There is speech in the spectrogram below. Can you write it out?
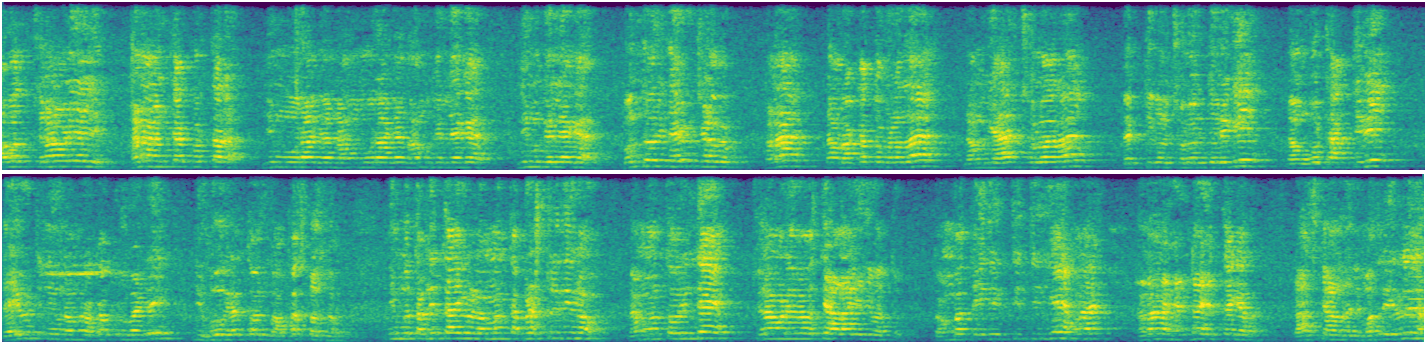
ಅವತ್ತು ಚುನಾವಣೆಯಲ್ಲಿ ಹಣ ಹಂಚಾಕ್ ಬರ್ತಾರ. ನಿಮ್ಮ ಊರಾಗ ನಮ್ಮ ಊರಾಗ ನಮ್ಮ ಗಲ್ಯಾಗ ನಿಮ್ಮ ಗಲ್ಯಾಗ ಬಂದವ್ರಿಗೆ ದಯವಿಟ್ಟು ಹೇಳ್ಬೇಕು ಹಣ ನಾವು ರೊಕ್ಕ ತಗೊಳಲ್ಲ. ನಮ್ಗೆ ಯಾರು ಚಲೋ ಅರ ವ್ಯಕ್ತಿಗಳು ಚಲೋ ಇದ್ದವರಿಗೆ ನಾವು ಓಟ್ ಹಾಕ್ತೀವಿ. ದಯವಿಟ್ಟು ನೀವು ನಮ್ಮ ರೊಕ್ಕ ಕೊಡಬೇಡ್ರಿ. ನೀವು ಹೋಗಿ ಅಂತ ಅವ್ರಿಗೆ ವಾಪಸ್ ಕಳಿಸ್ಬೇಕು. ನಿಮ್ಮ ತಂದೆ ತಾಯಿಗಳು ನಮ್ಮಂತ ಭ್ರಷ್ಟರು ಇದೀವಿ ನಾವು. ನಮ್ಮಂತವರಿಂದ ಚುನಾವಣೆ ವ್ಯವಸ್ಥೆ ಹಾಳಾಗಿದೆ ಇವತ್ತು. ತೊಂಬತ್ತೈದು ಇತ್ತೀಚೆಗೆ ಹಣ ಹಣ ಹೆಂಡ ಹೆಚ್ಚಾಗ್ಯದ. ರಾಜಕಾರಣದಲ್ಲಿ ಮೊದಲು ಇರಲಿಲ್ಲ.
